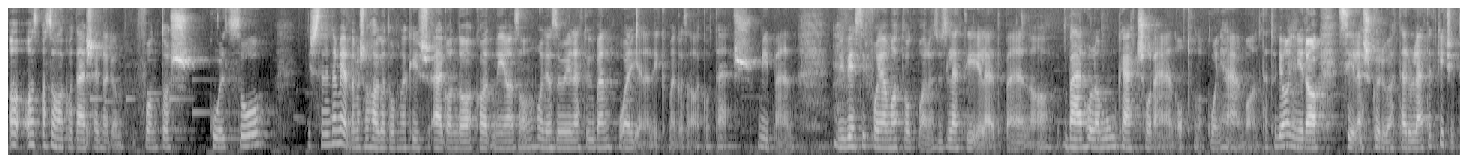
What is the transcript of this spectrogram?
a, az, az alkotás egy nagyon fontos kult szó, és szerintem érdemes a hallgatóknak is elgondolkodni azon, hogy az ő életükben hol jelenik meg az alkotás, miben, művészi folyamatokban, az üzleti életben, a, bárhol a munkát során, otthon a konyhában. Tehát, hogy annyira széles körű a terület, egy kicsit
